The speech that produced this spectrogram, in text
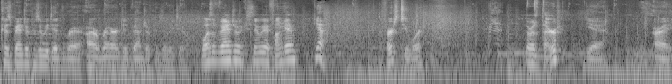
Because Banjo Kazooie did rare. Or rare did Banjo Kazooie too. Wasn't Banjo Kazooie a fun game? Yeah. The first two were. There was a third. Yeah. Alright,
